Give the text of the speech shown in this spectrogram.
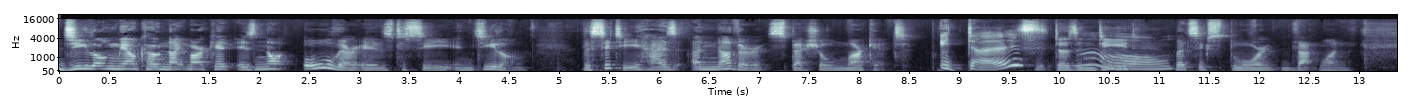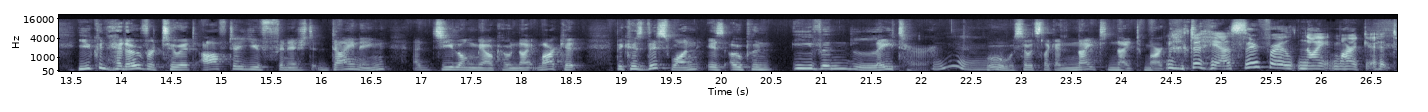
Keelung Miaokou Night Market is not all there is to see in Keelung. The city has another special market. It does? It does indeed. Oh. Let's explore that one. You can head over to it after you've finished dining at Keelung Miaokou Night Market because this one is open even later. Ooh, so it's like a night night market. yeah, super night market.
